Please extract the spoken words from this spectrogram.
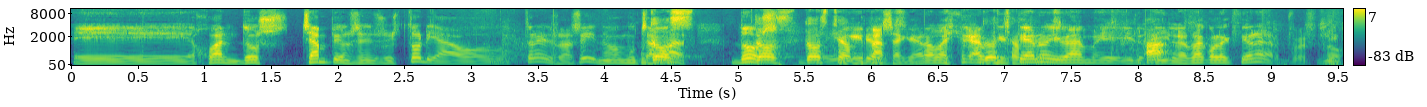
eh, Juan, dos Champions en su historia, o tres o así, ¿no? Muchas más. Dos. Dos, Champions. ¿Qué pasa? ¿Que ahora va a llegar Cristiano y, va, y, ah. las va a coleccionar? Pues no.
